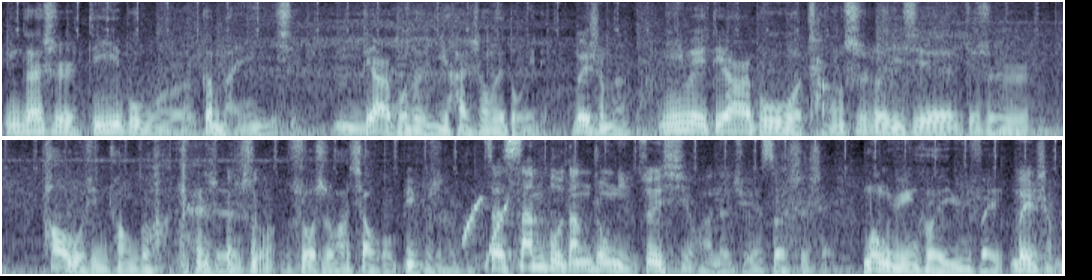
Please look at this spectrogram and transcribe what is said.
应该是第一部我更满意一些，嗯，第二部的遗憾稍微多一点。为什么？因为第二部我尝试了一些就是套路型创作，但是说 说实话效果并不是很好。在三部当中，你最喜欢的角色是谁？孟云和于飞。为什么？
